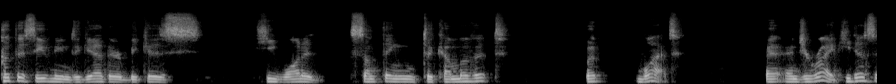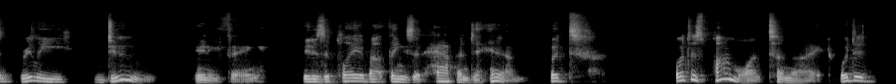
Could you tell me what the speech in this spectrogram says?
put this evening together because he wanted something to come of it? But what? And, and you're right, he doesn't really do anything. It is a play about things that happened to him. But what does Pom want tonight? What did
